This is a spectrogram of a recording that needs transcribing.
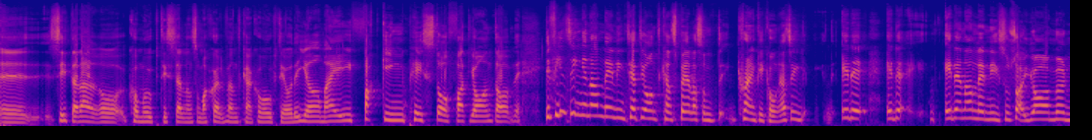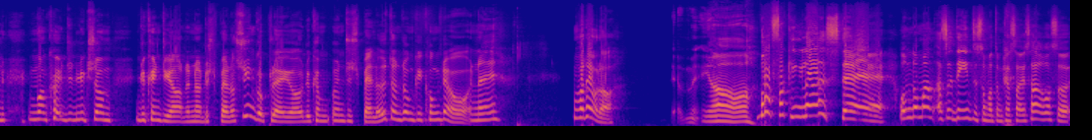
eh, sitta där och komma upp till ställen som man själv inte kan komma upp till och det gör mig fucking pissed off att jag inte har... Det finns ingen anledning till att jag inte kan spela som Cranky Kong. Alltså, är det, är det, är det en anledning som sa ja men man kan ju liksom du kan inte göra det när du spelar single player, du kan inte spela utan Donkey Kong då. Nej. Vadå då? Ja, Bara fucking lös det! Om de an- alltså det är inte som att de kan säga så här också,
